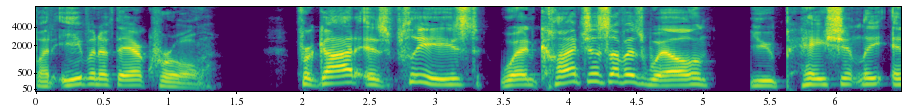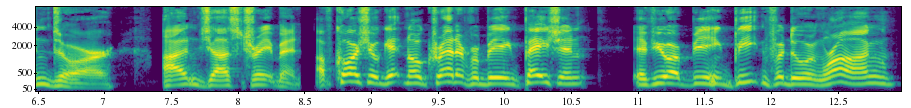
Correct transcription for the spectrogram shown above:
but even if they are cruel. For God is pleased when, conscious of his will, you patiently endure unjust treatment. Of course, you'll get no credit for being patient if you are being beaten for doing wrong.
